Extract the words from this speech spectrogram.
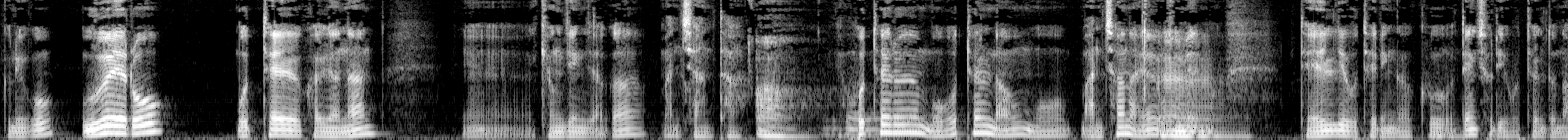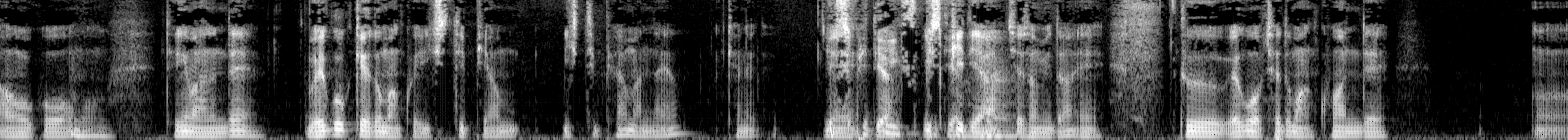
그리고 의외로 모텔 관련한 예, 경쟁자가 많지 않다. 어. 호텔은 뭐 호텔 나오면 뭐 많잖아요. 요즘에 네. 뭐 데일리 호텔인가 그 음. 땡처리 호텔도 나오고 음. 뭐 되게 많은데 외국계도 많고 익스티피아 익스티피아 맞나요? 걔네들 예. 익스피디아. 익스피디아 네. 죄송합니다. 예. 그 외국 업체도 많고 한데 어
